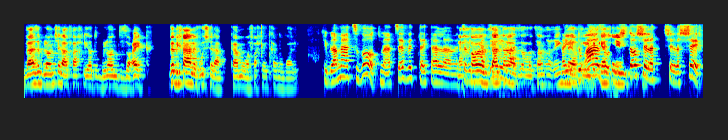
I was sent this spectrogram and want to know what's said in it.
ואז הבלונד שלה הפך להיות בלונד זועק, ובכלל הלבוש שלה, כאמור, הפך להיות קרנבלי. קיבלה מעצבות, מעצבת הייתה לה, מעצבת נכון, סנטרה הזאת, סנטרה ריגלר, הידועה הזאת, אשתו של, של השף.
